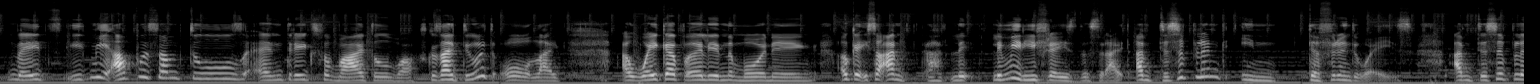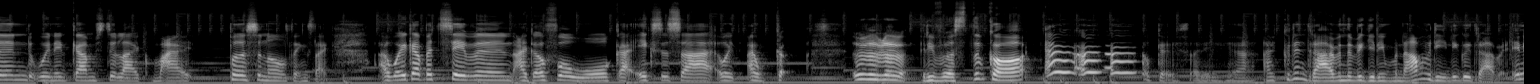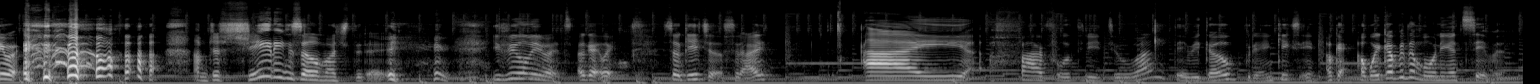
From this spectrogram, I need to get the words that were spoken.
mates, eat me up with some tools and tricks for my toolbox because I do it all. Like, I wake up early in the morning. Okay, so I'm, uh, le- let me rephrase this right. I'm disciplined in different ways. I'm disciplined when it comes to like my personal things. Like I wake up at seven, I go for a walk, I exercise. Wait, I go, reverse the car. Okay, sorry. Yeah, I couldn't drive in the beginning, but now I'm a really good driver. Anyway, I'm just sharing so much today. you feel me, mates? Okay, wait. So this right. I five, four, three, two, one. There we go. Brain kicks in. Okay, I wake up in the morning at seven.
